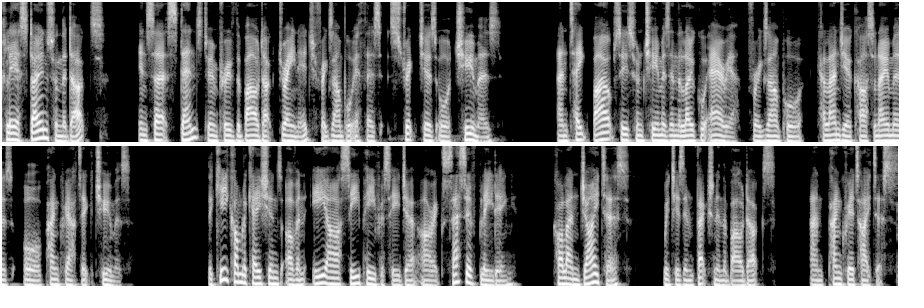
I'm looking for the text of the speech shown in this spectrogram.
Clear stones from the ducts, Insert stents to improve the bile duct drainage, for example, if there's strictures or tumours. And take biopsies from tumours in the local area, for example, cholangiocarcinomas or pancreatic tumours. The key complications of an ERCP procedure are excessive bleeding, cholangitis, which is infection in the bile ducts, and pancreatitis.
